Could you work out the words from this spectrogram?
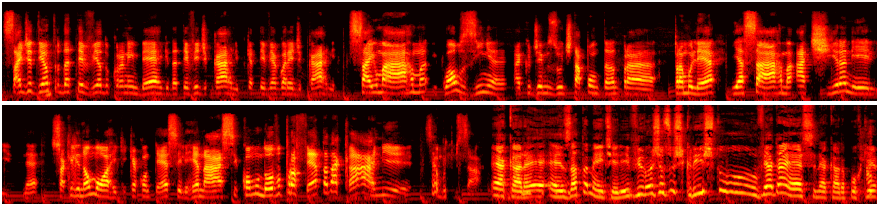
Sai de dentro da TV do Cronenberg, da TV de carne, porque a TV agora é de carne. Sai uma arma igualzinha a que o James Wood está apontando pra, pra mulher e essa arma atira nele, né? Só que ele não morre. O que, que acontece? Ele renasce como o novo profeta da carne. Isso é muito bizarro. É, cara, é, é exatamente. Ele virou Jesus Cristo VHS, né, cara? Porque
